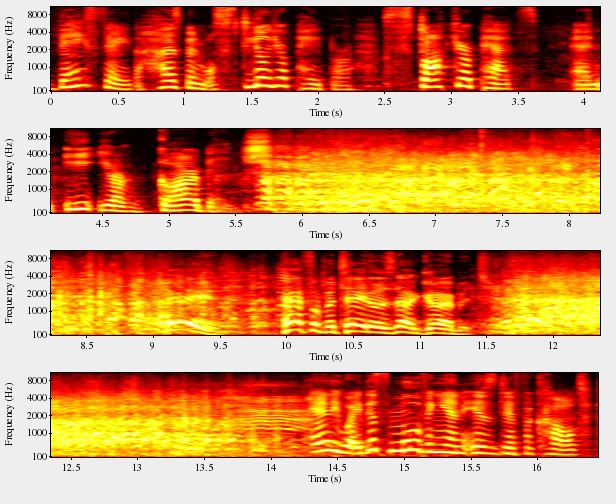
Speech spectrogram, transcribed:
They say the husband will steal your paper, stalk your pets, and eat your garbage. Hey, half a potato is not garbage. Anyway, this moving in is difficult.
